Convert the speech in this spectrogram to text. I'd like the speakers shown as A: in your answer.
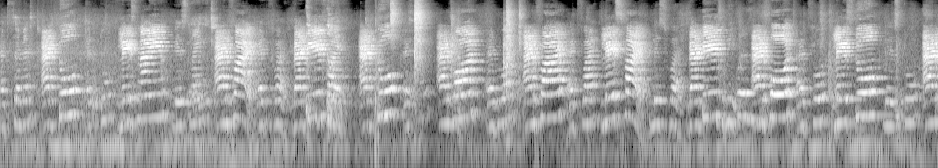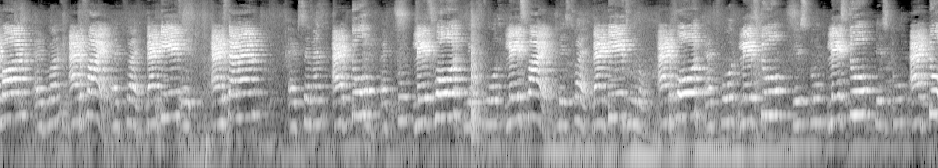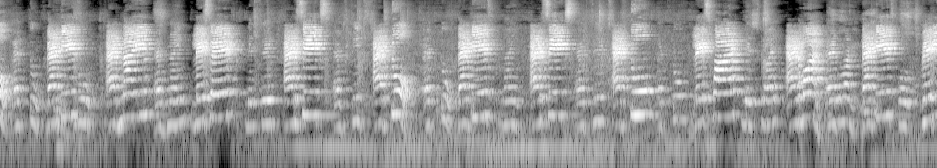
A: At 7.
B: At 2.
A: At 2.
B: Less 9.
A: Less 9.
B: At 5.
A: At 5.
B: That is
A: 5.
B: At 2.
A: At 2.
B: At 1.
A: At 1.
B: At 5.
A: At 5.
B: Less 5.
A: Less 5.
B: That is 3. At 4.
A: At 4.
B: Less 2.
A: Less 2.
B: At 1.
A: At 1.
B: At 5.
A: At 5.
B: That is 8. At 7. Add 4.
A: Add 4.
B: Less 2.
A: Less 2.
B: Less 2.
A: Less 2.
B: Add 2.
A: Add 2. That is
B: 2. Add 9.
A: Add 9.
B: Less 8.
A: Less 8.
B: Add 6.
A: Add 6.
B: Add 2.
A: Add 2.
B: That is
A: 9.
B: Add 6.
A: Add 6.
B: Add 2.
A: Add 2.
B: Less 5.
A: Less 5.
B: Add 1.
A: Add 1.
B: That is
A: 4.
B: Very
